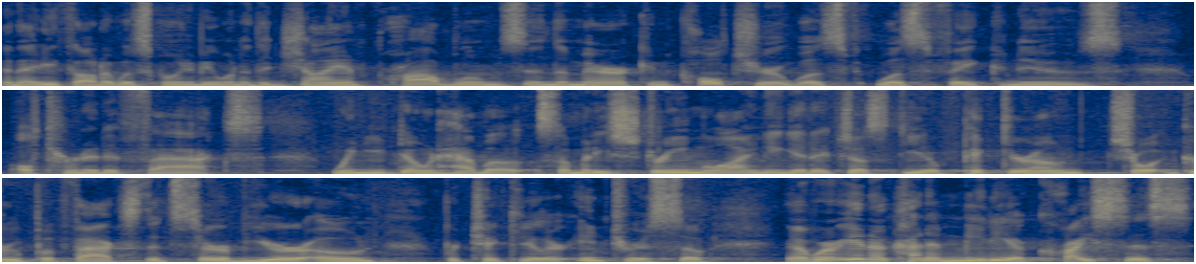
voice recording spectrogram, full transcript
and that he thought it was going to be one of the giant problems in American culture was, was fake news, alternative facts, when you don't have a, somebody streamlining it. It just, you know, pick your own group of facts that serve your own particular interests. So you know, we're in a kind of media crisis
